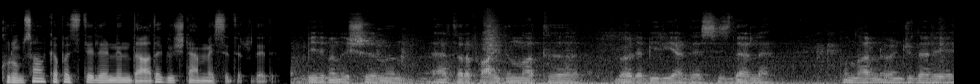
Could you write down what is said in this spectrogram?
kurumsal kapasitelerinin daha da güçlenmesidir dedi. bilimin ışığının her tarafı aydınlattığı böyle bir yerde sizlerle bunların öncüleri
